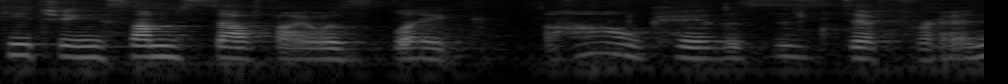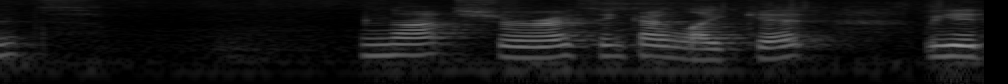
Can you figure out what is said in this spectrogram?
teaching some stuff, I was like, oh, okay, this is different. I'm Not sure. I think I like it we had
